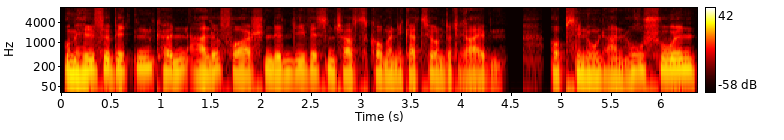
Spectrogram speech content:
um Hilfe bitten können alle Forschenden, die Wissenschaftskommunikation betreiben, ob sie nun an Hochschulen,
